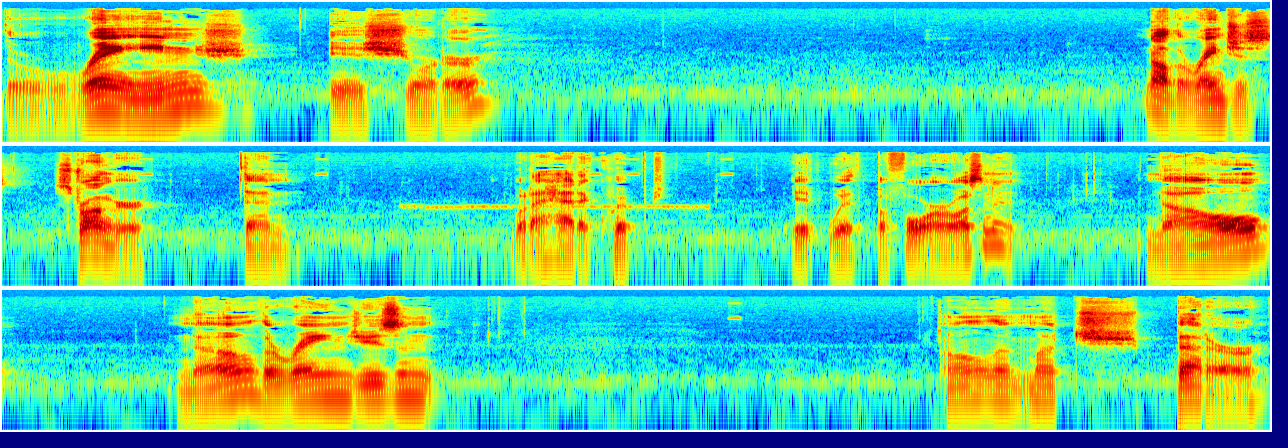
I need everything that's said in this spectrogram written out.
The range is shorter. No, the range is stronger than what I had equipped it with before, wasn't it? No. No, the range isn't all that much better.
